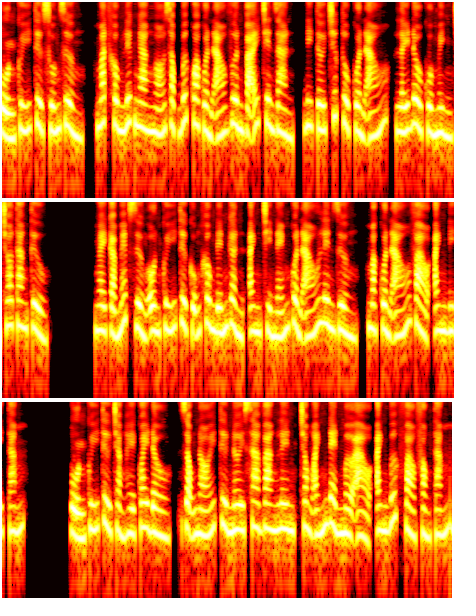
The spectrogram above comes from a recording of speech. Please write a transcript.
Ổn quý từ xuống giường, mắt không liếc ngang ngó dọc bước qua quần áo vươn vãi trên giàn, đi tới trước tủ quần áo, lấy đồ của mình cho Tang Tửu. Ngay cả mép giường ôn quý từ cũng không đến gần, anh chỉ ném quần áo lên giường, mặc quần áo vào anh đi tắm. Ôn quý từ chẳng hề quay đầu, giọng nói từ nơi xa vang lên, trong ánh đèn mờ ảo, anh bước vào phòng tắm.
